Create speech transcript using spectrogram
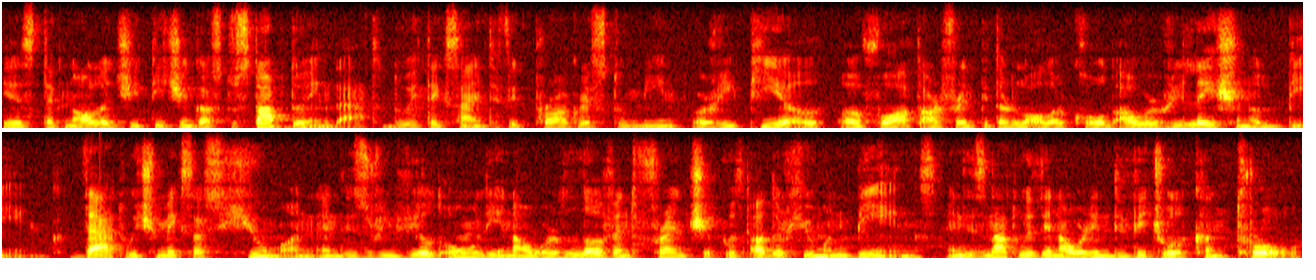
Is technology teaching us to stop doing that? Do we take scientific progress to mean a repeal of what our friend Peter Lawler called our relational being? That which makes us human and is revealed only in our love and friendship with other human beings and is not within our individual control.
